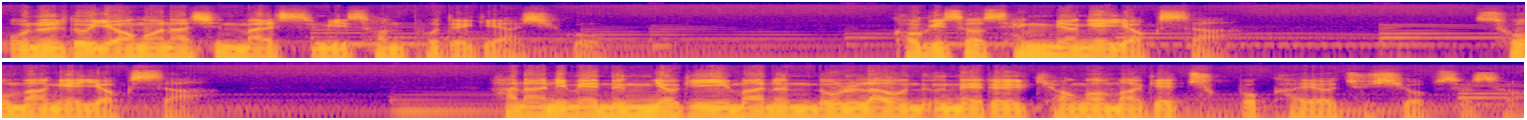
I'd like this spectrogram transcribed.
오늘도 영원하신 말씀이 선포되게 하시고 거기서 생명의 역사, 소망의 역사, 하나님의 능력이 임하는 놀라운 은혜를 경험하게 축복하여 주시옵소서.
